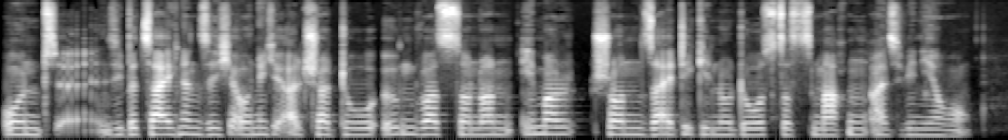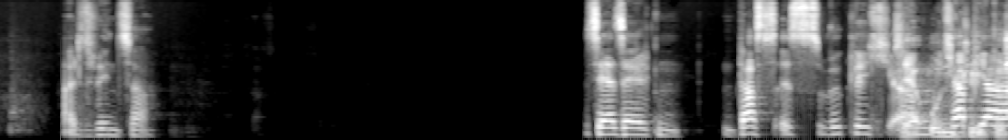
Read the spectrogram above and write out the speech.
Und äh, sie bezeichnen sich auch nicht als Chateau irgendwas, sondern immer schon seit die Guinaudots das machen als Vigneron, als Winzer. Sehr selten. Das ist wirklich. Sehr ähm, ich habe ja,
